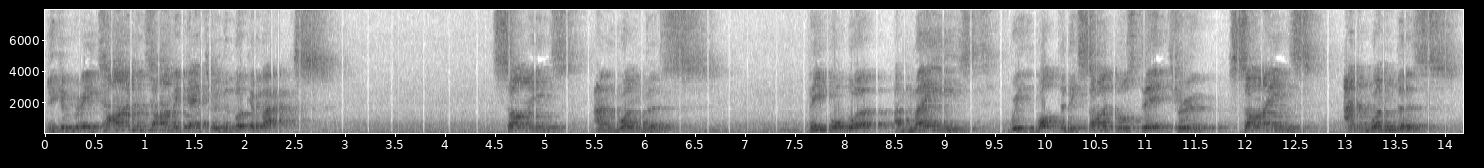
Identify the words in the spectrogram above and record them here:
You can read time and time again through the book of Acts signs and wonders. People were amazed with what the disciples did through signs and wonders.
